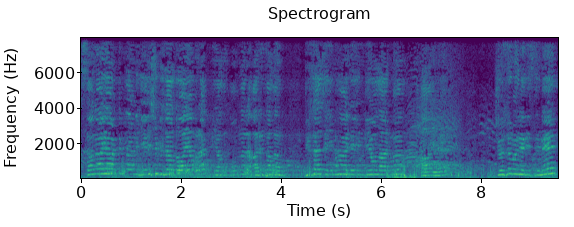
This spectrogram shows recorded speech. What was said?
Sanayi artıklarını gelişi güzel doğaya bırakmayalım, onları arıtalım, güzelce imha edelim diyorlar mı? Hayır. Çözüm önerisine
